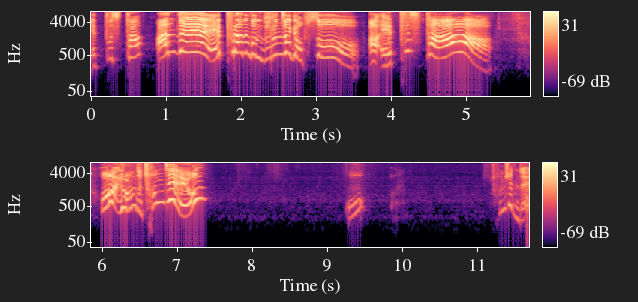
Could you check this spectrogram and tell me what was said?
F 스탑? 안 돼! F라는 건 누른 적이 없어. 아, F 스탑! 어, 여러분들 천재예요? 어? 천재인데?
